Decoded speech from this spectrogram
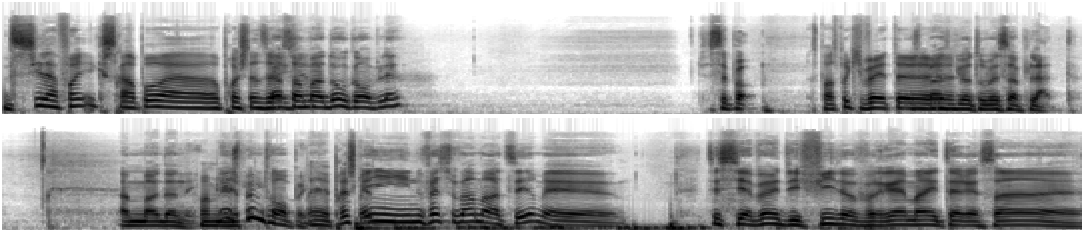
d'ici la fin, qu'il ne se rend pas à- aux prochaines Faire son élections? mandat au complet? Je sais pas. Je pense pas qu'il va être. Je pense euh, qu'il va trouver ça plate. À un moment donné. Ouais, mais je peux me tromper. Presque- Mais il nous fait souvent mentir, mais euh, tu sais, s'il y avait un défi là, vraiment intéressant euh,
